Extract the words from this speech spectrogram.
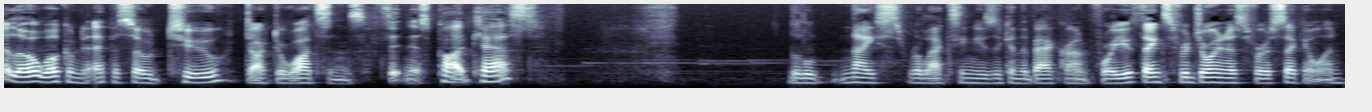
Hello, welcome to episode two, Dr. Watson's Fitness Podcast. Little nice, relaxing music in the background for you. Thanks for joining us for a second one.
